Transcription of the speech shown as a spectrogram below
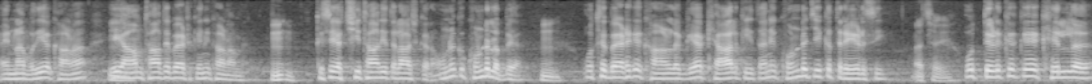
ਇੰਨਾ ਵਧੀਆ ਖਾਣਾ ਇਹ ਆਮ ਥਾਂ ਤੇ ਬੈਠ ਕੇ ਨਹੀਂ ਖਾਣਾ ਮੈਂ। ਹੂੰ। ਕਿਸੇ ਅੱਛੀ ਥਾਂ ਦੀ ਤਲਾਸ਼ ਕਰਾਂ। ਉਹਨੇ ਇੱਕ ਖੁੰਡ ਲੱਭਿਆ। ਹੂੰ। ਉੱਥੇ ਬੈਠ ਕੇ ਖਾਣ ਲੱਗਿਆ ਖਿਆਲ ਕੀਤਾ ਨਹੀਂ ਖੁੰਡ 'ਚ ਇੱਕ ਤਰੇੜ ਸੀ। ਅੱਛਾ ਜੀ। ਉਹ ਤਿੜਕ ਕੇ ਖਿੱਲ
